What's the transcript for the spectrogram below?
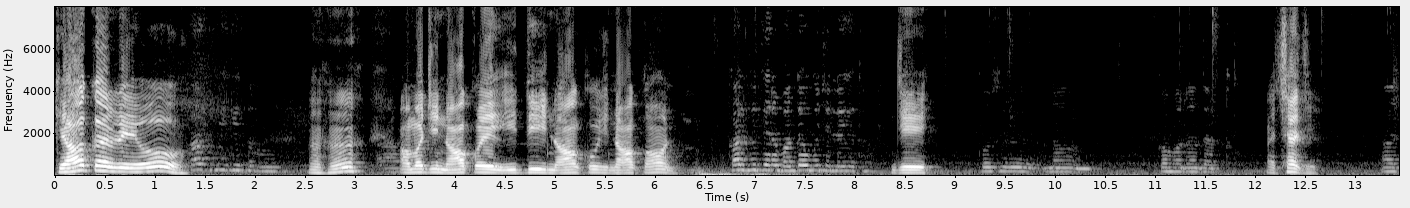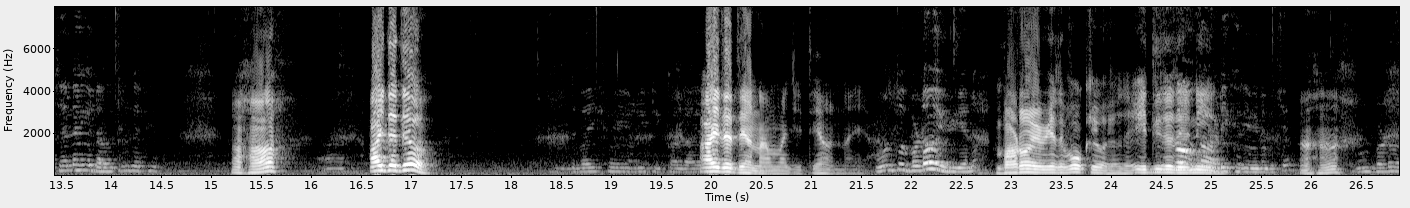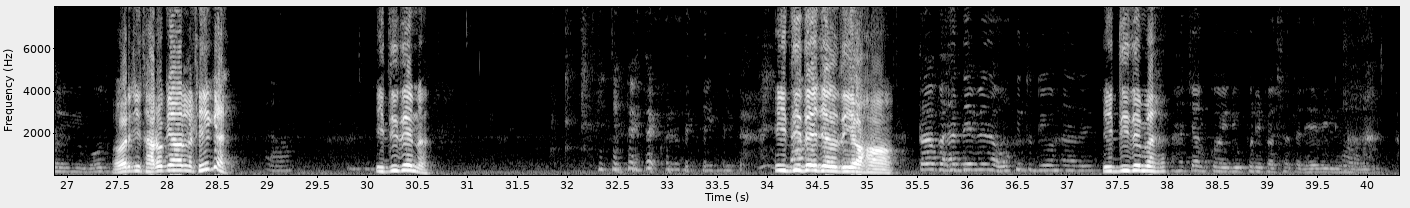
क्या कर रहे हो? अम्मा जी ना कोई ईदी ना कुछ ना कौन? कल भी तेरा बंदे होंगे चले गए थे जी। कुछ ना कमर ना दर्द। अच्छा जी। हाँ चले गए डॉक्टर के फिर। हाँ हाँ, आज दे दो दवाई शवाई आनी टीका लाया। आज दे दो ना अम्मा जी ध्यान ना यार। हम तो बड़ा हुई भी है ना बड़ो है तो वो क्यों है? ईदी तो देनी है। हाँ बड़ा हुई बहुत और जी थारो क्या हाल है? ठीक है? ईदी दे ना। ईदी दे जल्दी हाँ। तब है देवे हो कि तू दियो है रे? ईदी दे मैं। हाँ, चल कोई नहीं ऊपर ही पैसा तो रह भी ले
